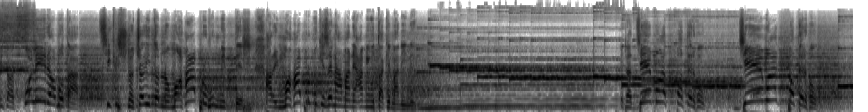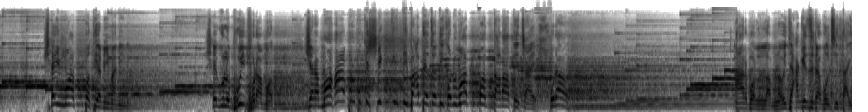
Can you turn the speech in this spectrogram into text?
এটা কলির অবতার। শ্রীকৃষ্ণ চৈতন্য মহাপ্রভুর নির্দেশ। আর এই মহাপ্রভুকে যে না মানে আমিও তাকে মানি না। এটা যে মত পথের হোক, যে মত পথের হোক, সেই মত পথে আমি মানি না। সেগুলো ভুই ফোড়া মত। যারা মহাপ্রভুকে স্বীকৃতি বাদে যদি কোনো মত পথ দাঁড়াতে চায়, ওরা আর বললাম না, ওই যে আগে যেটা বলছি তাই।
